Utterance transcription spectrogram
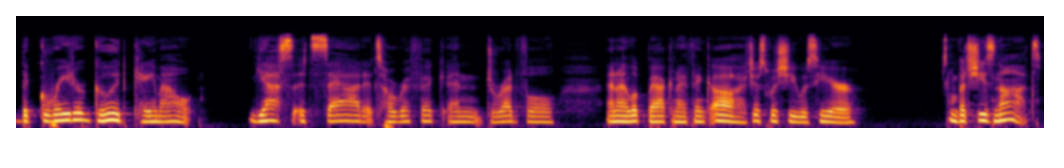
The greater good came out. Yes, it's sad. It's horrific and dreadful. And I look back and I think, oh, I just wish she was here. But she's not.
